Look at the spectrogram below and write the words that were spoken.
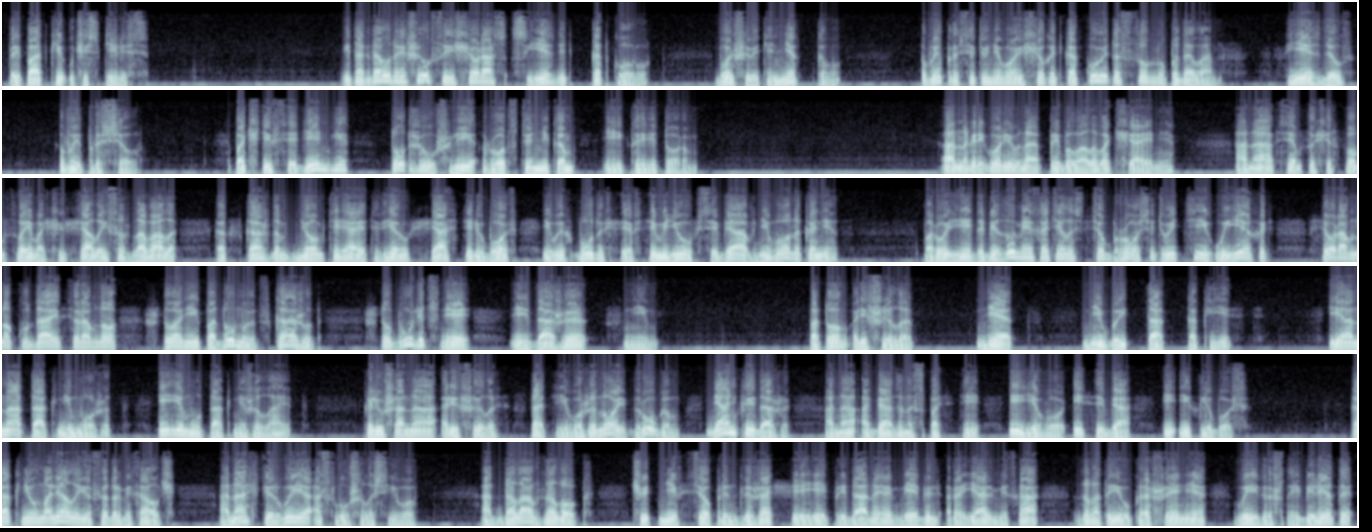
Припадки участились. И тогда он решился еще раз съездить к Каткову. Больше ведь и не. Выпросить у него еще хоть какую-то сумму под аванс. Съездил, выпросил. Почти все деньги тут же ушли родственникам и кредиторам. Анна Григорьевна пребывала в отчаянии. Она всем существом своим ощущала и сознавала, как с каждым днем теряет веру в счастье, любовь и в их будущее, в семью, в себя, в него, наконец. Порой ей до безумия хотелось все бросить, уйти, уехать, все равно куда и все равно, что они подумают, скажут, что будет с ней и даже с ним. Потом решила: нет, не быть так, как есть. И она так не может, и ему так не желает. Коль уж она решилась стать его женой, другом, нянькой даже, она обязана спасти и его, и себя, и их любовь. Как не умолял ее Федор Михайлович, она впервые ослушалась его. Отдала в залог чуть не все принадлежащее ей приданое, мебель, рояль, меха, золотые украшения, выигрышные билеты.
